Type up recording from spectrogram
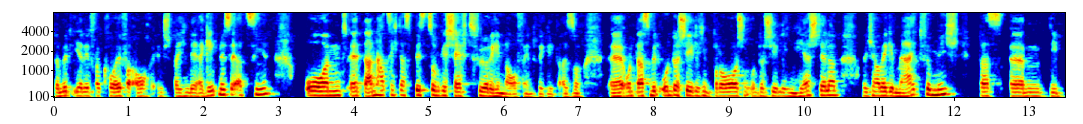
damit ihre Verkäufer auch entsprechende Ergebnisse erzielen. Und äh, dann hat sich das bis zum Geschäftsführer hinauf entwickelt. Also, äh, und das mit unterschiedlichen Branchen, unterschiedlichen Herstellern. Und ich habe gemerkt für mich, dass ähm, die,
